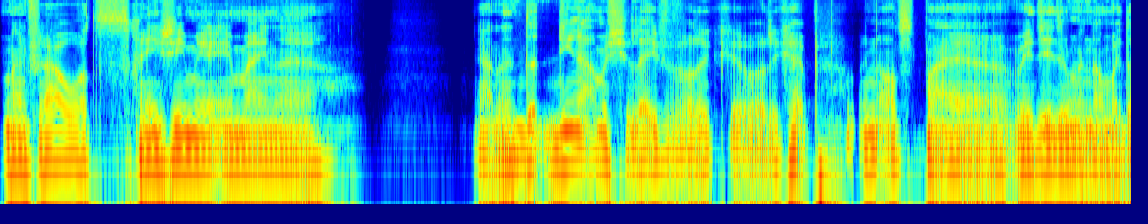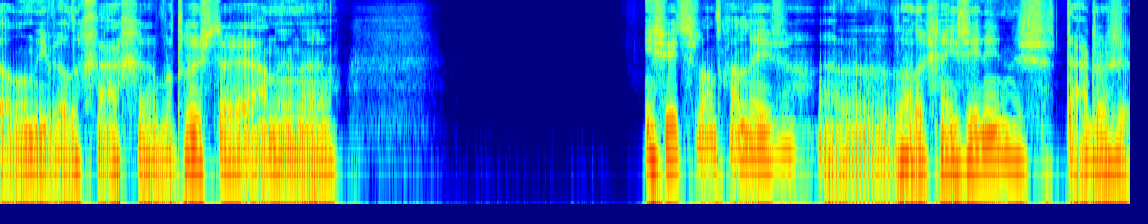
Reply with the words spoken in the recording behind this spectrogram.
mijn vrouw had geen zin meer in mijn ja, dynamische leven wat ik, wat ik heb. En altijd maar weer dit doen en dan weer dat doen. Die wilde graag wat rustiger aan in, in Zwitserland gaan leven. Nou, daar had ik geen zin in. Dus daardoor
